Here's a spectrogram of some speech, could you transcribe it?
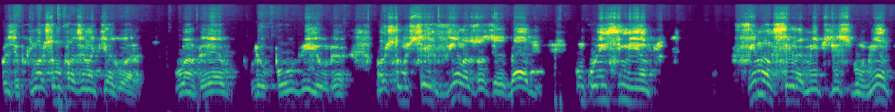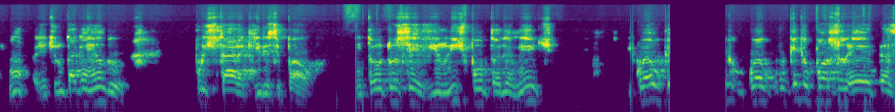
Por exemplo, o que nós estamos fazendo aqui agora? O André, o Leopoldo e eu, né? Nós estamos servindo a sociedade com conhecimento financeiramente nesse momento, né, a gente não está ganhando por estar aqui nesse palco. Então eu estou servindo espontaneamente. E qual é o, qual é, o que, que eu posso é, trazer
